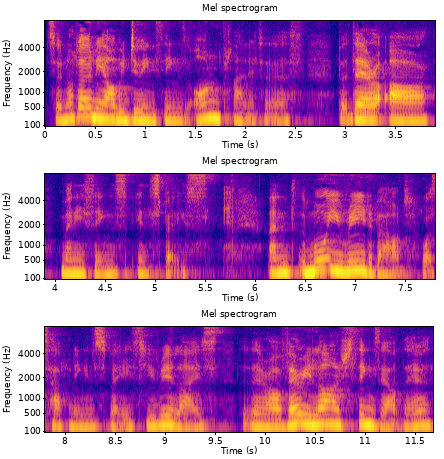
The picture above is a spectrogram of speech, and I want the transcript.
So not only are we doing things on planet Earth, but there are many things in space. And the more you read about what's happening in space, you realize that there are very large things out there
